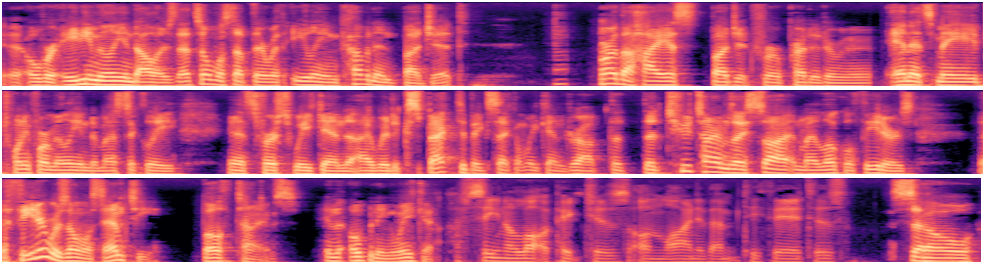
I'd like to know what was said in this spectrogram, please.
uh, over eighty million dollars. That's almost up there with Alien Covenant budget, or the highest budget for a Predator movie, and it's made twenty four million domestically in its first weekend. I would expect a big second weekend drop. The the two times I saw it in my local theaters, the theater was almost empty both times in the opening weekend. I've seen a lot of pictures online of empty theatres. So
